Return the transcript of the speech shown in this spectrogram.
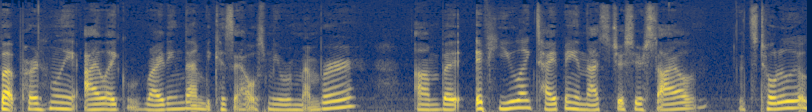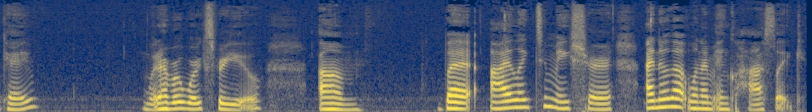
But personally, I like writing them because it helps me remember. Um, but if you like typing and that's just your style, it's totally okay. Whatever works for you. Um, but I like to make sure I know that when I'm in class, like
